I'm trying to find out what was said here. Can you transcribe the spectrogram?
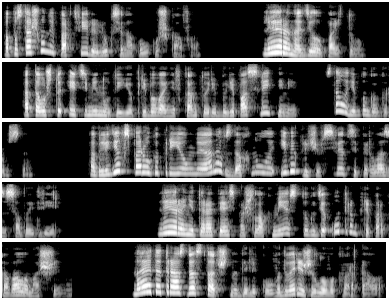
Опустошенный портфель улегся на полку шкафа. Лера надела пальто. От того, что эти минуты ее пребывания в конторе были последними, стало немного грустно. Оглядев с порога приемную, она вздохнула и, выключив свет, заперла за собой дверь. Лера, не торопясь, пошла к месту, где утром припарковала машину. На этот раз достаточно далеко, во дворе жилого квартала.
